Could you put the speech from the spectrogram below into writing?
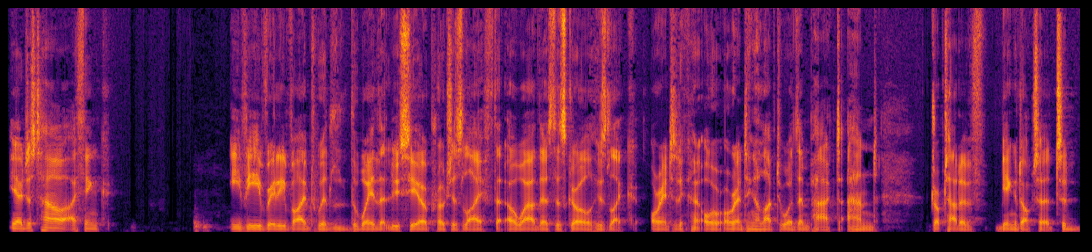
yeah, just how I think Evie really vibed with the way that Lucia approaches life. That oh wow, there's this girl who's like oriented or orienting her life towards impact and dropped out of being a doctor to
